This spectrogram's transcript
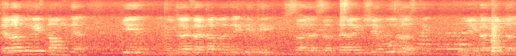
त्याला तुम्ही काम द्या की तुझ्या गटामध्ये किती सत्तर ऐंशी बूथ असतील एका गटात.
